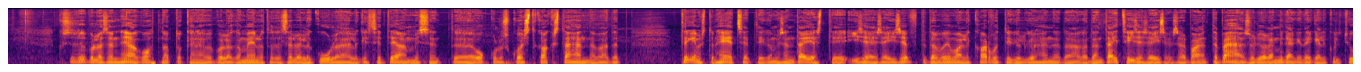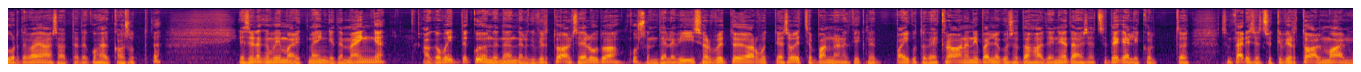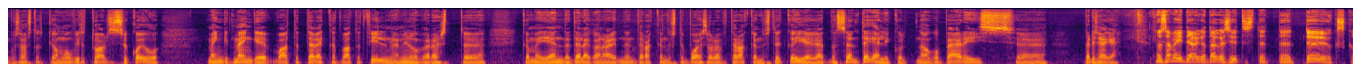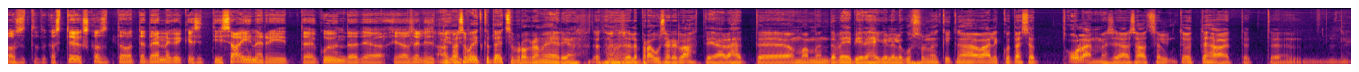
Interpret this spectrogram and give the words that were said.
kusjuures võib-olla see on hea koht natukene võib-olla ka meenutada sellele kuulajale, kes ei tea, mis need Oculus Quest kaks tähendavad, et tegemist on headset'iga, mis on täiesti iseseisev, teda on võimalik arvuti külge ühendada, aga ta on täitsa iseseisev, sa paned ta pähe, sul ei ole midagi tegelikult juurde vaja, saad teda kohe kasutada. ja sellega on võimalik mängida mänge, aga võid kujundada endale ka virtuaalse elutoa, kus on televiisor või tööarvuti ja sa võid seal panna need kõik need, paigutada ekraane nii palju, kui sa tahad ja nii edasi, et see tegelikult, see on päriselt niisugune virtuaalmaailm, kus astudki oma virtuaalsesse koju, mängid mänge, vaatad telekat, vaatad filme, minu pärast äh, ka meie enda telekanalid nende rakenduste poes olevate rakenduste kõigega, et noh, see on tegelikult nagu päris äh, päris äge. no sa veidi aega tagasi ütlesid, et tööks kasutada, kas tööks kasutavad teda ennekõike siis disainerid, kujundajad ja, ja sellised aga tüübid? sa võid ka täitsa programmeerija, võtad selle brauseri lahti ja lähed äh, oma mõnda veebileheküljele, kus sul on kõik vajalikud asjad olemas ja saad seal tööd teha, et, et äh,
